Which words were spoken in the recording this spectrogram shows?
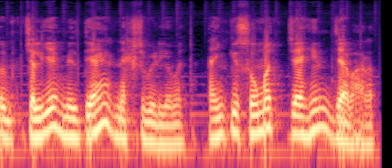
तो चलिए मिलते हैं नेक्स्ट वीडियो में। थैंक यू सो मच जय हिंद, जय भारत।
